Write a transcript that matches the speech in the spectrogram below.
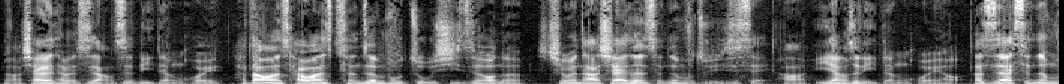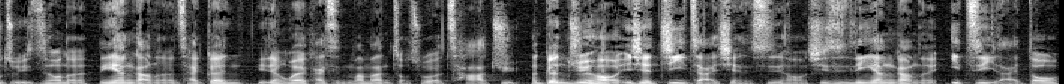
啊？下一任台北市长是李登辉。他当完台湾省政府主席之后呢，请问他下一任省政府主席是谁？哈，一样是李登辉。哈，但是在省政府主席之后呢，林洋港呢才跟李登辉开始慢慢走出了差距。那根据哈一些记载显示哈，其实林洋港呢一直以来都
